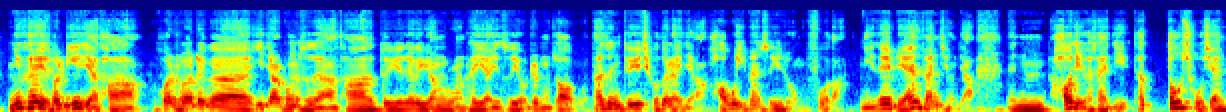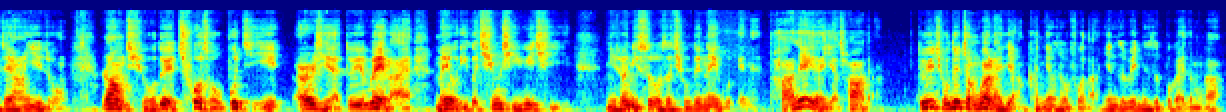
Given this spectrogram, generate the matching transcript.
你可以说理解他，或者说这个一家公司啊，他对于这个员工他也是有这种照顾。但是你对于球队来讲，毫无疑问是一种负担。你这连番请假，嗯，好几个赛季，他都出现这样一种让球队措手不及，而且对于未来没有一个清晰预期。你说你是不是球队内鬼呢？他这个也差点。对于球队争冠来讲，肯定是有负担。因此，维金斯不该这么干。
